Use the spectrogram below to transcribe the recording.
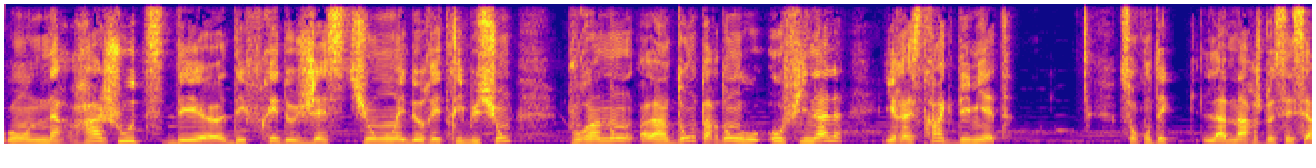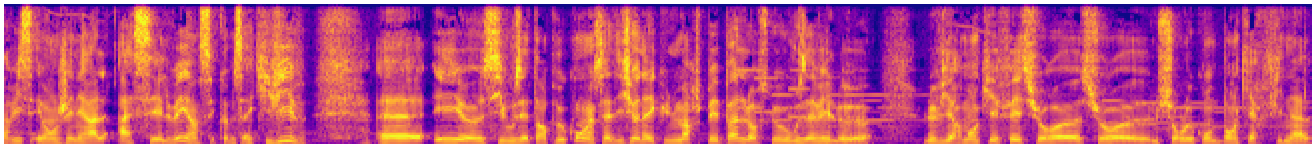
où on rajoute des, euh, des frais de gestion et de rétribution pour un, don pardon, où au final, il restera que des miettes. Sans compter que la marge de ces services est en général assez élevée, hein, c'est comme ça qu'ils vivent. Euh, et euh, si vous êtes un peu con, hein, ça additionne avec une marge PayPal lorsque vous avez le, virement qui est fait sur le compte bancaire final.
